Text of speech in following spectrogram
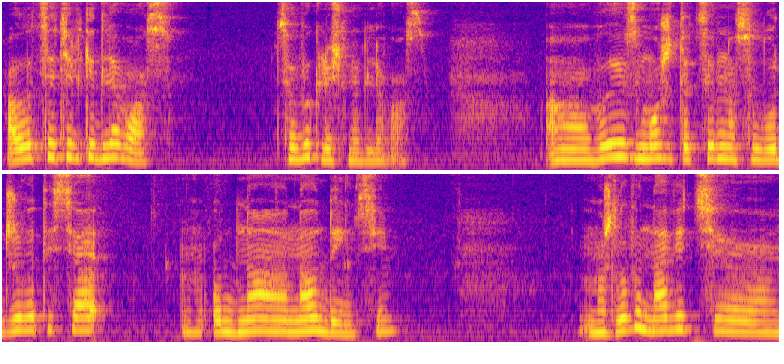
Але це тільки для вас. Це виключно для вас. Ви зможете цим насолоджуватися одна наодинці. Можливо, навіть е,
